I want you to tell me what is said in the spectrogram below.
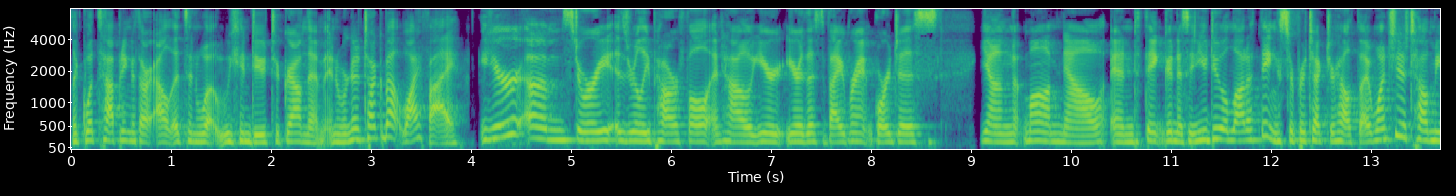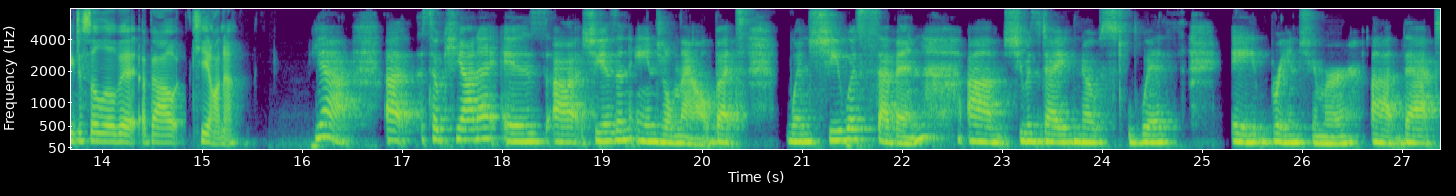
like what's happening with our outlets and what we can do to ground them. And we're going to talk about Wi-Fi. Your um, story is really powerful, and how you're you're this vibrant, gorgeous young mom now, and thank goodness, and you do a lot of things to protect your health. But I want you to tell me just a little bit about Kiana. Yeah. Uh, so Kiana is, uh, she is an angel now, but when she was seven, um, she was diagnosed with a brain tumor uh, that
